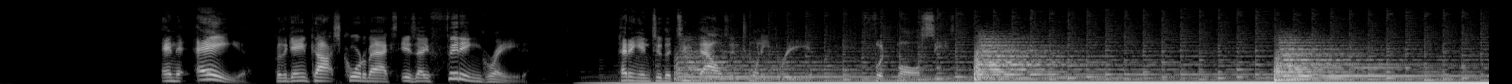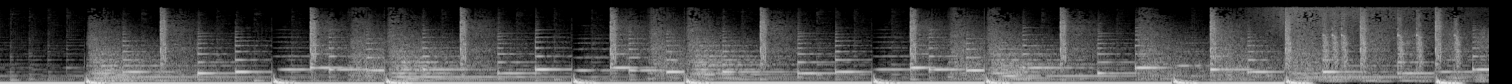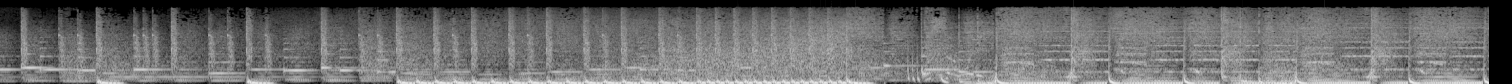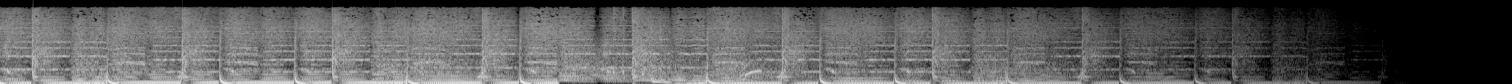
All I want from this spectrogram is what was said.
an A for the Gamecocks quarterbacks is a fitting grade heading into the 2023 football season.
